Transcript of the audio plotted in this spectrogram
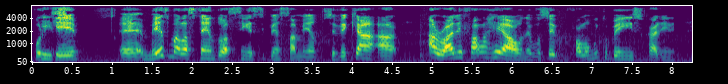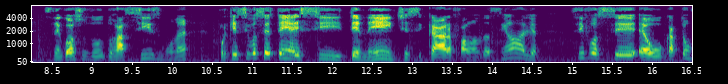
Porque é, mesmo elas tendo assim esse pensamento, você vê que a, a, a Riley fala real, né? Você falou muito bem isso, Karine, esse negócio do, do racismo, né? Porque se você tem esse tenente, esse cara falando assim, olha, se você é o Capitão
